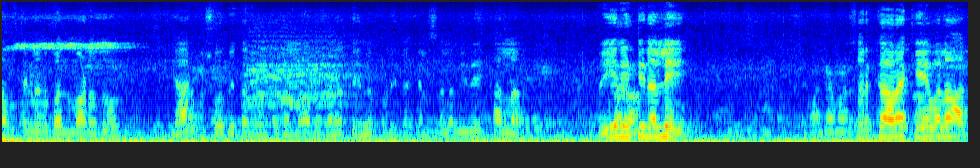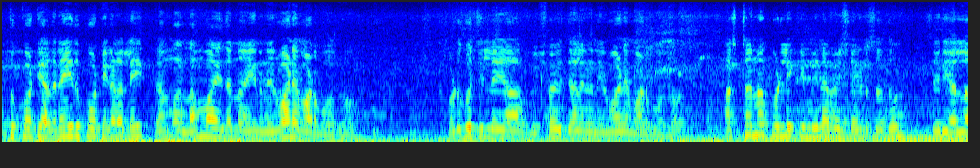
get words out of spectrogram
ಸಂಸ್ಥೆಗಳನ್ನು ಬಂದ್ ಮಾಡೋದು ಯಾರಿಗೂ ಶೋಭೆ ತರುವಂಥದ್ದಲ್ಲ ಅದು ಘನತೆಯಿಂದ ಕೊಡಿದ ಕೆಲಸ ಅಲ್ಲ, ವಿವೇಕ ಅಲ್ಲ. ಈ ನಿಟ್ಟಿನಲ್ಲಿ ಸರ್ಕಾರ ಕೇವಲ ಹತ್ತು ಕೋಟಿ, ಹದಿನೈದು ಕೋಟಿಗಳಲ್ಲಿ ನಮ್ಮ ನಮ್ಮ ಇದನ್ನು ಏನು ನಿರ್ವಹಣೆ ಮಾಡ್ಬೋದು. ಕೊಡಗು ಜಿಲ್ಲೆಯ ವಿಶ್ವವಿದ್ಯಾಲಯ ನಿರ್ವಹಣೆ ಮಾಡ್ಬೋದು. ಅಷ್ಟನ್ನು ಕೊಡಲಿಕ್ಕೆ ಮೀನಾಮೇಷ ಎಣಿಸೋದು ಸರಿ ಅಲ್ಲ.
